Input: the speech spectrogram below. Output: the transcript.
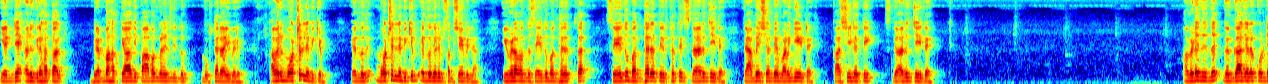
എന്റെ അനുഗ്രഹത്താൽ ബ്രഹ്മഹത്യാദി പാപങ്ങളിൽ നിന്നും മുക്തനായി വരും. അവന് മോക്ഷം ലഭിക്കും എന്നത് മോക്ഷം ലഭിക്കും എന്നതിലും സംശയമില്ല. ഇവിടെ വന്ന് സേതുബന്ധനത്ത സേതുബന്ധന തീർത്ഥത്തിൽ സ്നാനം ചെയ്ത് രാമേശ്വരനെ വണങ്ങിയിട്ട് കാശിയിലെത്തി സ്നാനം ചെയ്ത്. അവിടെ നിന്ന് ഗംഗാജലം കൊണ്ട്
